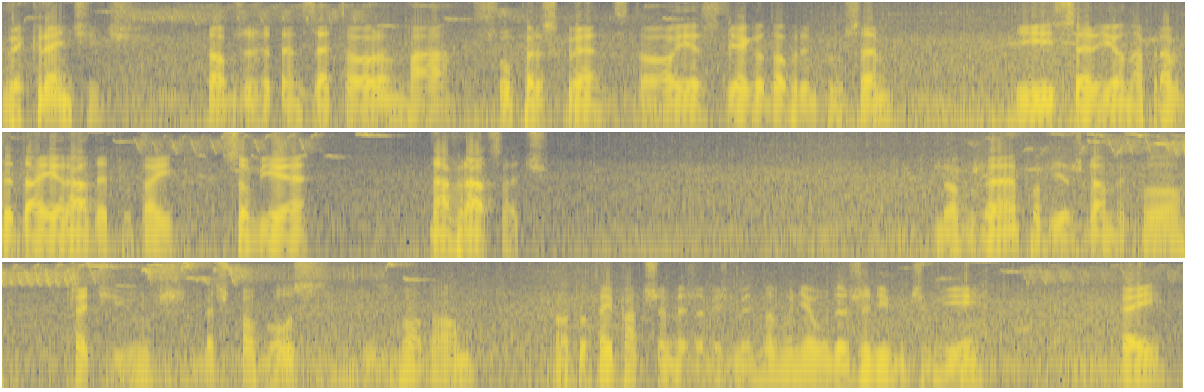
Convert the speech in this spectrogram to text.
wykręcić. Dobrze, że ten Zetor ma super skręt. To jest jego dobrym plusem. I serio naprawdę daje radę tutaj sobie nawracać. Dobrze, podjeżdżamy po trzeci już beczkowóz z wodą. No tutaj patrzymy, żebyśmy znowu nie uderzyli w drzwi. Ok.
